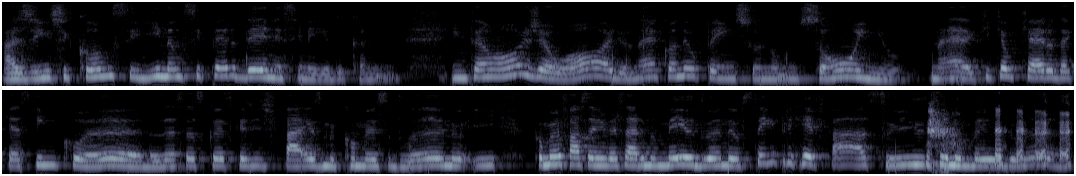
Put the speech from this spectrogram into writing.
A gente conseguir não se perder nesse meio do caminho. Então, hoje eu olho, né? Quando eu penso num sonho, né? O que, que eu quero daqui a cinco anos, essas coisas que a gente faz no começo do ano, e como eu faço aniversário no meio do ano, eu sempre refaço isso no meio do ano.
